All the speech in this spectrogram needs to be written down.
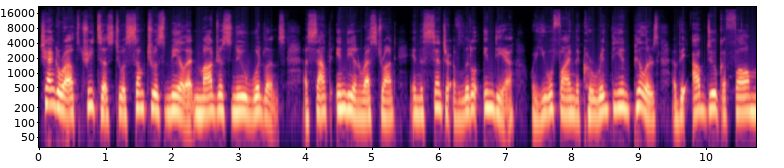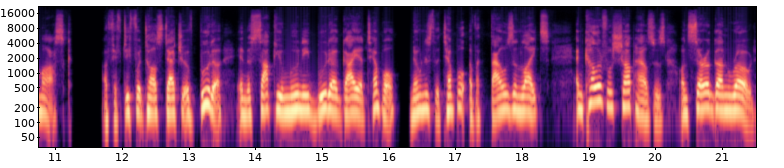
Changaroth treats us to a sumptuous meal at Madras New Woodlands, a South Indian restaurant in the center of Little India, where you will find the Corinthian pillars of the Abdul Ghaffar Mosque, a 50 foot tall statue of Buddha in the Sakyamuni Buddha Gaya Temple, known as the Temple of a Thousand Lights, and colorful shophouses on Serangoon Road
